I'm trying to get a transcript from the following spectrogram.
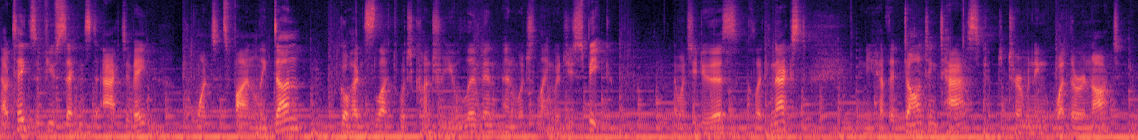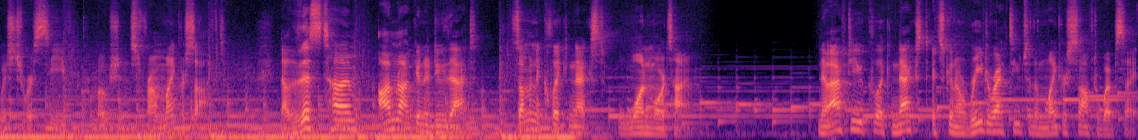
Now it takes a few seconds to activate, but once it's finally done, go ahead and select which country you live in and which language you speak. And once you do this, click next, and you have the daunting task of determining whether or not you wish to receive promotions from Microsoft. Now this time, I'm not gonna do that, so I'm gonna click next one more time. Now after you click next, it's gonna redirect you to the Microsoft website.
